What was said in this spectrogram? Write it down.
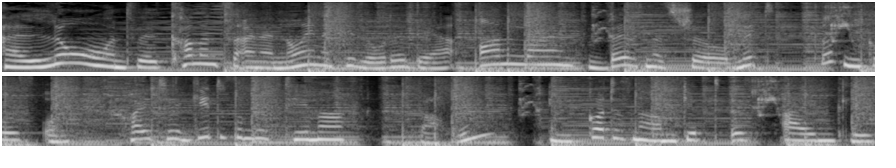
Hallo und willkommen zu einer neuen Episode der Online Business Show mit Chris Nikos und heute geht es um das Thema, warum in Gottes Namen gibt es eigentlich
